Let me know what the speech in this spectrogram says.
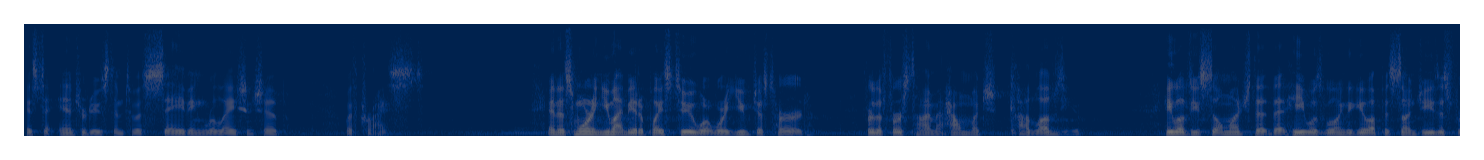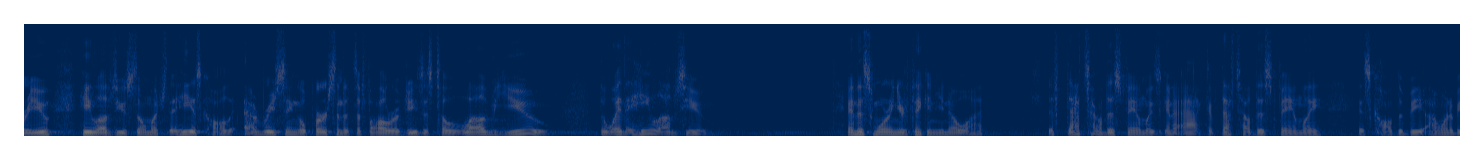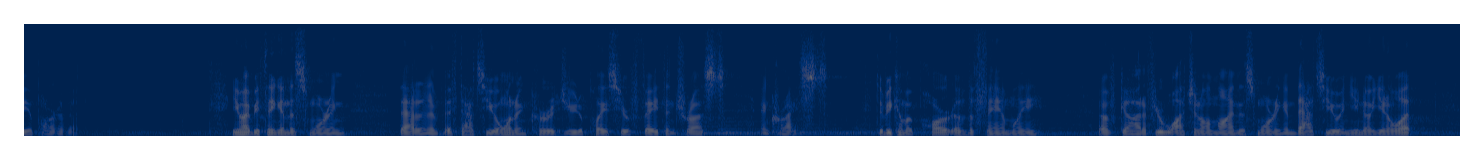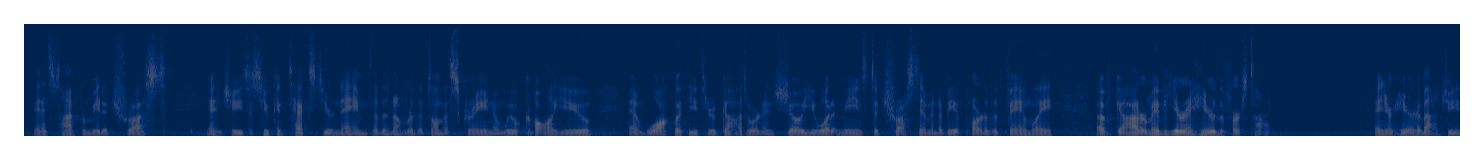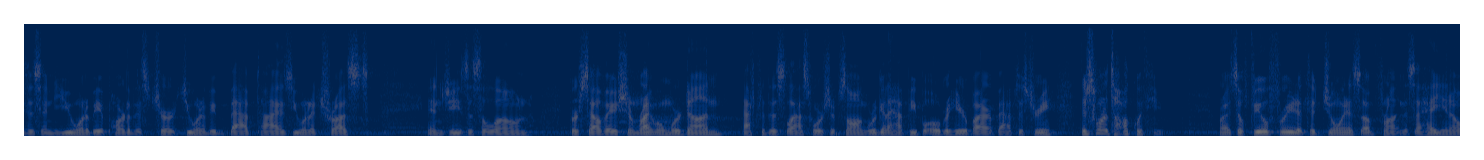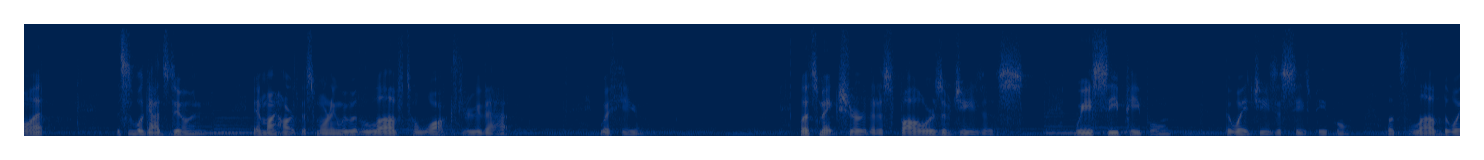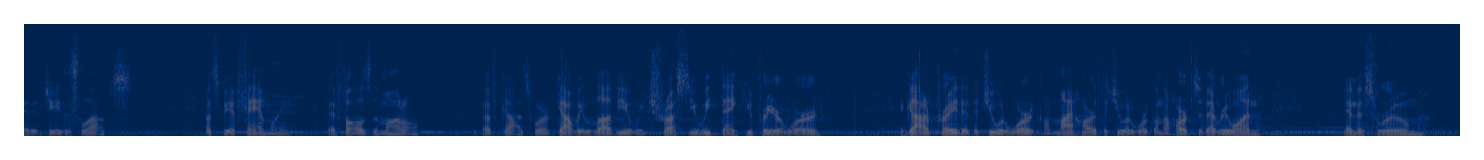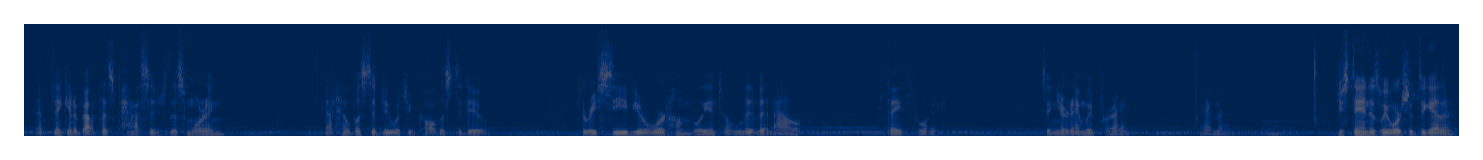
is to introduce them to a saving relationship with Christ. And this morning, you might be at a place too where, where you've just heard for the first time how much God loves you. He loves you so much that, that He was willing to give up His Son Jesus for you. He loves you so much that He has called every single person that's a follower of Jesus to love you the way that He loves you. And this morning you're thinking, you know what? If that's how this family is going to act, if that's how this family is called to be, I want to be a part of it. You might be thinking this morning that, and if, if that's you, I want to encourage you to place your faith and trust in Christ, to become a part of the family of God. If you're watching online this morning and that's you, and you know, you know what? Man, it's time for me to trust in Jesus. You can text your name to the number that's on the screen, and we will call you and walk with you through God's Word and show you what it means to trust Him and to be a part of the family of God. Or maybe you're in here the first time and you're hearing about Jesus and you want to be a part of this church, you want to be baptized, you want to trust in Jesus alone for salvation. Right when we're done after this last worship song, we're going to have people over here by our baptistry. They just want to talk with you. Right? So feel free to, to join us up front and to say, hey, you know what? This is what God's doing in my heart this morning. We would love to walk through that with you. Let's make sure that as followers of Jesus, we see people the way Jesus sees people. Let's love the way that Jesus loves. Let's be a family that follows the model of God's word. God, we love you and we trust you. We thank you for your word. And God, I pray that, that you would work on my heart, that you would work on the hearts of everyone in this room and thinking about this passage this morning. God, help us to do what you've called us to do, to receive your word humbly and to live it out faithfully. It's in your name we pray. Amen. Do you stand as we worship together?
